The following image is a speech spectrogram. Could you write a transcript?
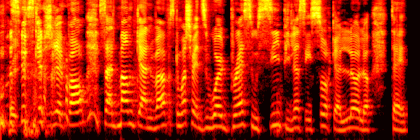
c'est ce que je réponds. Ça demande Canva, parce que moi, je fais du WordPress aussi, puis là, c'est sûr que là, là les,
